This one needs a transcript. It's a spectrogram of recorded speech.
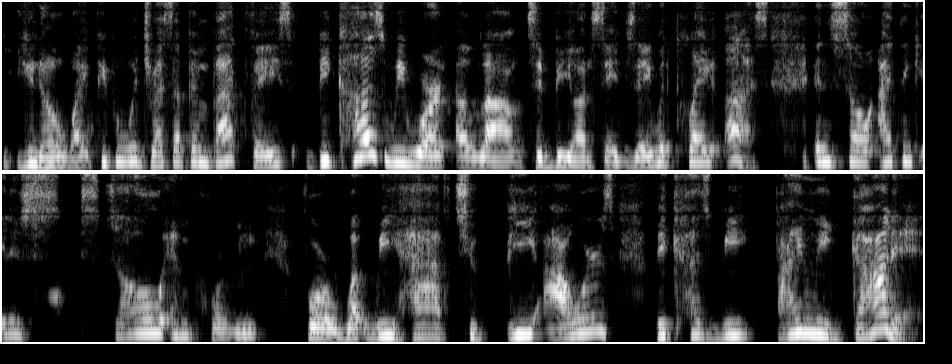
you know, white people would dress up in blackface because we weren't allowed to be on stage. They would play us. And so I think it is so important for what we have to be ours because we finally got it,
